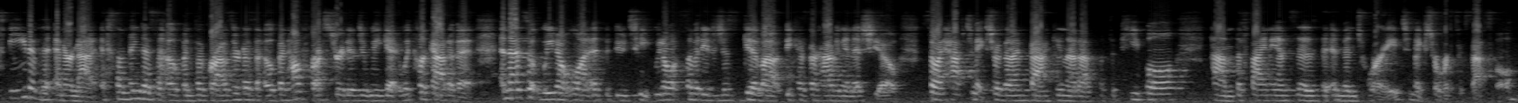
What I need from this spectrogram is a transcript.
speed of the internet. If something doesn't open, the browser doesn't open, how frustrated do we get? We click out of it. And that's what we don't want at the boutique. We don't want somebody to just give up because they're having an issue. So I have to make sure that I'm backing that up with the people, um, the finances, the inventory to make sure we're successful.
